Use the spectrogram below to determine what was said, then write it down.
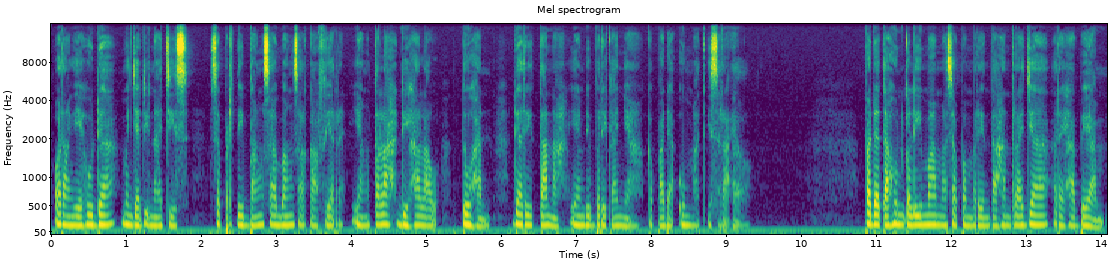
Orang Yehuda menjadi najis seperti bangsa-bangsa kafir yang telah dihalau Tuhan dari tanah yang diberikannya kepada umat Israel. Pada tahun kelima masa pemerintahan Raja Rehabeam,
